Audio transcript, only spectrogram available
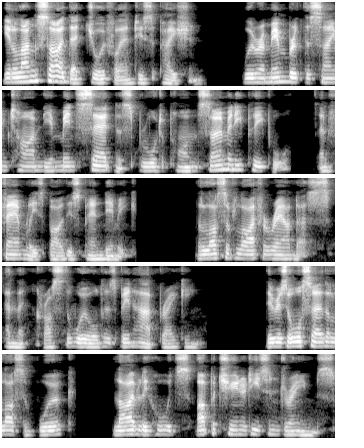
Yet alongside that joyful anticipation, we remember at the same time the immense sadness brought upon so many people and families by this pandemic. The loss of life around us and across the world has been heartbreaking. There is also the loss of work, livelihoods, opportunities, and dreams.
